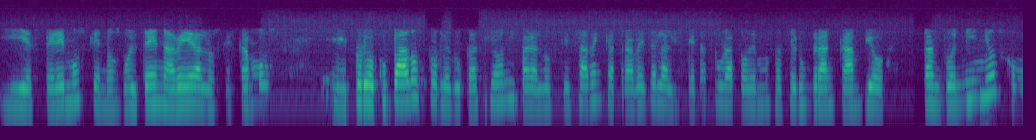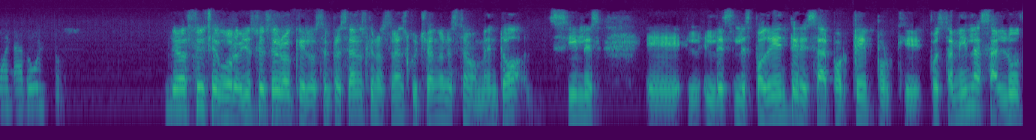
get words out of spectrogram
y esperemos que nos volteen a ver a los que estamos eh, preocupados por la educación y para los que saben que a través de la literatura podemos hacer un gran cambio tanto en niños como en adultos. Yo estoy seguro, yo estoy seguro que los empresarios que nos están escuchando en este momento sí les, eh, les, les podría interesar. ¿Por qué? Porque pues también la salud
